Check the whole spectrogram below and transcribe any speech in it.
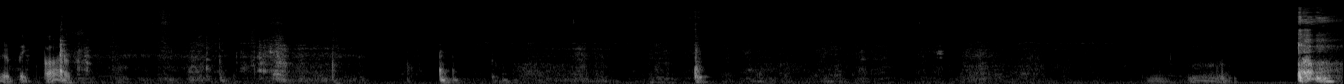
such a big boss.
